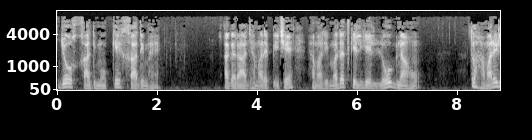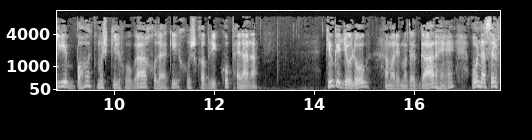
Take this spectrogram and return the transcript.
جو خادموں کے خادم ہیں۔ اگر آج ہمارے پیچھے ہماری مدد کے لیے لوگ نہ ہوں، تو ہمارے لیے بہت مشکل ہوگا خدا کی خوشخبری کو پھیلانا۔ کیونکہ جو لوگ ہمارے مددگار ہیں، وہ نہ صرف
